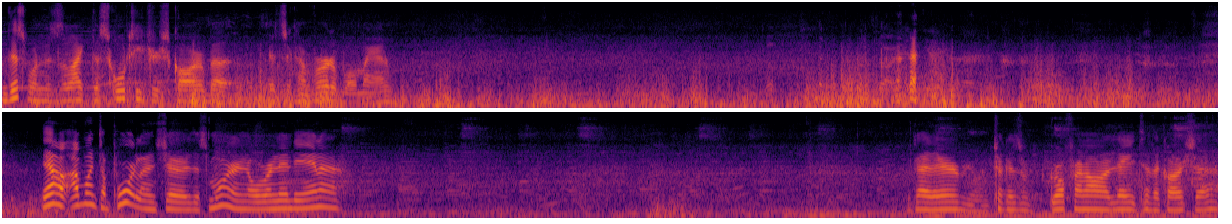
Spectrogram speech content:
This one is like the school teacher's car, but it's a convertible, man. Yeah, I went to Portland show this morning over in Indiana. The guy there took his girlfriend on a date to the car show.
